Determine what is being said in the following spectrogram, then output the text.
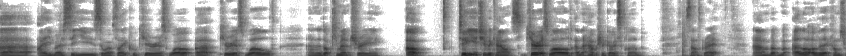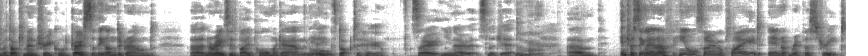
Uh, I mostly used a website called Curious World, uh, Curious World, and a documentary. Oh, two YouTube accounts: Curious World and the Hampshire Ghost Club. Sounds great. Um, but a lot of it comes from a documentary called Ghosts of the Underground, uh, narrated by Paul McGann, the eighth Doctor Who. So you know it's legit. Yeah. Um, interestingly enough, he also played in Ripper Street,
